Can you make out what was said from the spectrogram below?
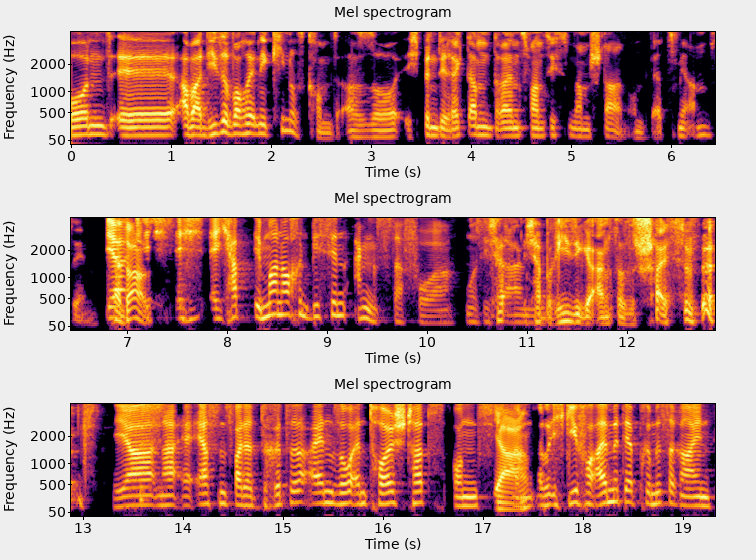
Und äh, aber diese Woche in die Kinos kommt. Also ich bin direkt am 23. am Start und werde es mir ansehen. Ja, ja, ich, ich, ich habe immer noch ein bisschen Angst davor, muss ich Ich habe sagen. ich hab riesige Angst, dass es scheiße wird. Ja, na, e- erstens, weil der dritte einen so enttäuscht hat. Und Ja. ähm, also ich gehe vor allem mit der Prämisse rein,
